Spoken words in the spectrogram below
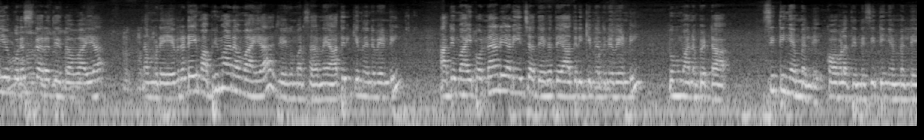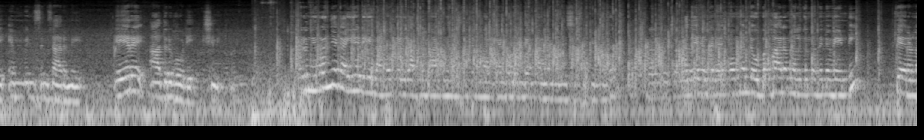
ദേശീയ പുരസ്കാര ജേതാവായ നമ്മുടെ എവരുടെയും അഭിമാനമായ ജയകുമാർ സാറിനെ ആദരിക്കുന്നതിന് വേണ്ടി ആദ്യമായി പൊന്നാടി അണിയിച്ച് അദ്ദേഹത്തെ ആദരിക്കുന്നതിന് വേണ്ടി ബഹുമാനപ്പെട്ട സിറ്റിംഗ് എം എൽ എ കോവളത്തിന്റെ sitting M L A M Vincent സാറിനെ ഏറെ ആദരവോടെ ക്ഷണിക്കുന്നു. ഒരു നിറഞ്ഞ കയ്യടി നമുക്ക് ഈ അഭിമാന എന്നാണ് ഞാൻ വിശ്വസിക്കുന്നത് അദ്ദേഹത്തിന് മൊമെന്റ് ഉപഹാരം നൽകുന്നതിന് വേണ്ടി കേരള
